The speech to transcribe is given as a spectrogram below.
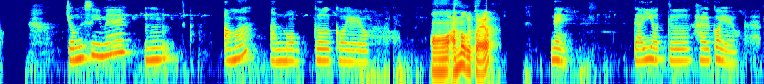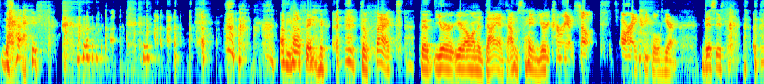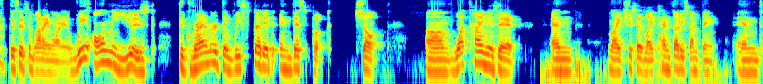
점심에, 음, 아마 안 먹을 거예요. 어, 안 먹을 거예요? 네, 다이어트 할 거예요. Nice. I'm not saying the fact that you're you're on a diet. I'm saying you're Korean. So, all right, people here. This is this is what I wanted. We only used the grammar that we studied in this book. So, um, what time is it? And like she said, like ten thirty something, and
